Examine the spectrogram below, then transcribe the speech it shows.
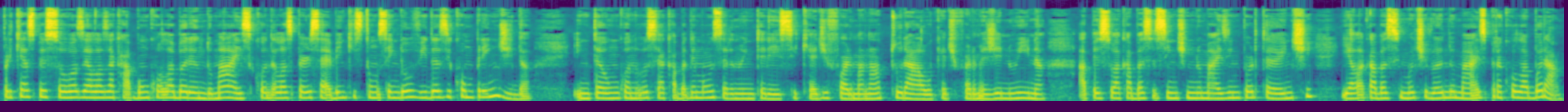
porque as pessoas elas acabam colaborando mais quando elas percebem que estão sendo ouvidas e compreendidas. Então, quando você acaba demonstrando um interesse que é de forma natural, que é de forma genuína, a pessoa acaba se sentindo mais importante e ela acaba se motivando mais para colaborar.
